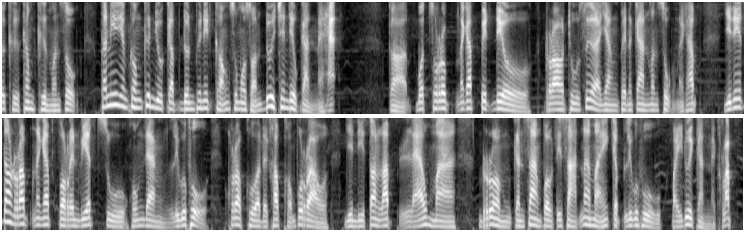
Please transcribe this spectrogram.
ก็คือค่ำคืนวันศุกร์ทั้งนี้ยังคงขึ้นอยู่กับดุลพินิจของสโมสรด้วยเช่นเดียวกันนะฮะ ก็บทสรุปนะครับปิดเดียวรอชูเสื้ออย่างเป็นทางการวันศุกร์นะครับ ยินดีต้อนรับนะครับฟอร์เรนเวียสู่หงดังลิเวอร์พูลครอบครัวเดอะคัพของพวกเรา ยินดีต้อนรับแล้วมาร่วมกันสร้างประวัติศาสตร์หน้าใหม่ให้กับลิเวอร์พูลไปด้วยกันนะครับ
